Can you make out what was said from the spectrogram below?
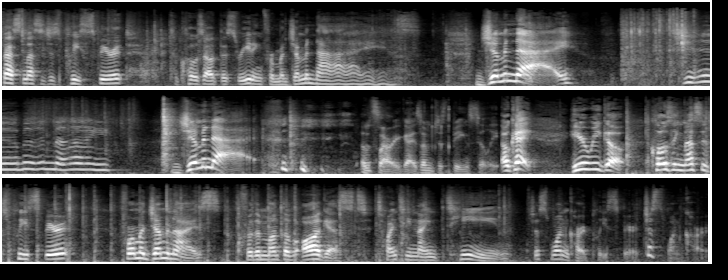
Best messages, please, Spirit, to close out this reading for my Geminis. Gemini. Gemini. Gemini. I'm sorry, guys. I'm just being silly. Okay, here we go. Closing message, please, Spirit, for my Geminis for the month of August 2019. Just one card, please, Spirit. Just one card.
